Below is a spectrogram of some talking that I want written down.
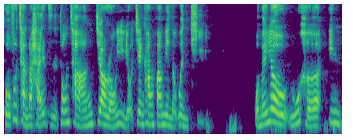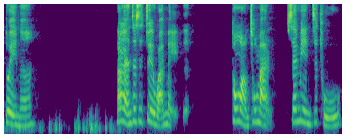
剖腹产的孩子通常较容易有健康方面的问题。我们又如何应对呢？当然，这是最完美的通往充满生命之途。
